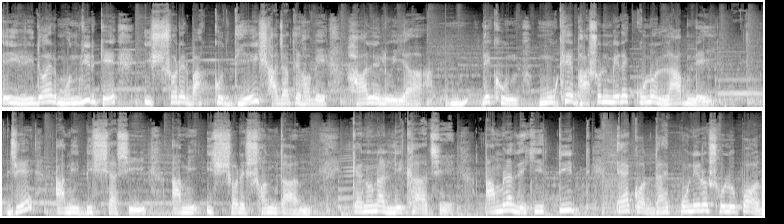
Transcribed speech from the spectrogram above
এই হৃদয়ের মন্দিরকে ঈশ্বরের বাক্য দিয়েই সাজাতে হবে। হালে লুইয়া দেখুন, মুখে ভাষণ মেরে কোনো লাভ নেই। যে, আমি বিশ্বাসী, আমি ঈশ্বরের সন্তান। কেননা লেখা আছে, আমরা দেখি তীর্থ এক অধ্যায় পনেরো ষোলো পদ।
